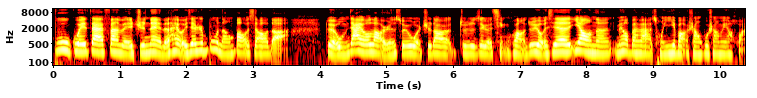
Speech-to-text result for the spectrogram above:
不归在范围之内的，它有一些是不能报销的。对我们家有老人，所以我知道就是这个情况，就有些药呢没有办法从医保账户上面划。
